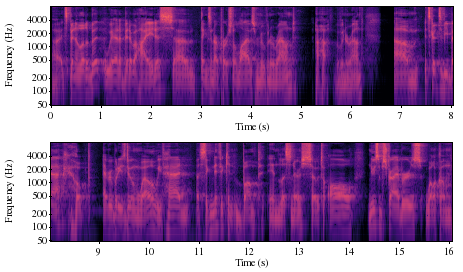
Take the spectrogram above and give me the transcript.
Uh, it's been a little bit. We had a bit of a hiatus. Uh, things in our personal lives are moving around. Haha, moving around. Um, it's good to be back. Hope everybody's doing well. We've had a significant bump in listeners. So, to all new subscribers, welcome.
